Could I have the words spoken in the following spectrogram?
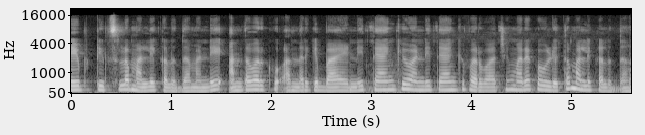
రేపు టిప్స్లో మళ్ళీ కలుద్దామండి. అంతవరకు అందరికీ బాయ్ అండి. థ్యాంక్ యూ అండి. Thank you for watching. మరొక వీడియోతో మళ్ళీ కలుద్దాం.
